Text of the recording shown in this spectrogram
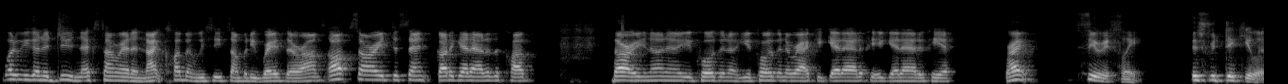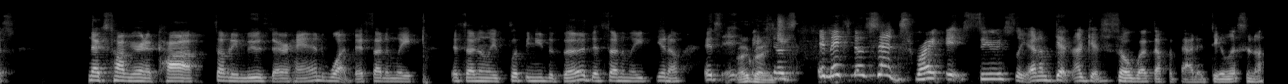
What are we going to do next time we're at a nightclub and we see somebody raise their arms? Oh, sorry, dissent. Got to get out of the club. Sorry, no, no, you're causing a, you're causing a racket. Get out of here. Get out of here. Right? Seriously, it's ridiculous next time you're in a car, somebody moves their hand, what? They're suddenly they're suddenly flipping you the bird. They're suddenly, you know, it's it, makes, no, it makes no sense, right? It seriously, and I'm get I get so worked up about it, dear listener,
